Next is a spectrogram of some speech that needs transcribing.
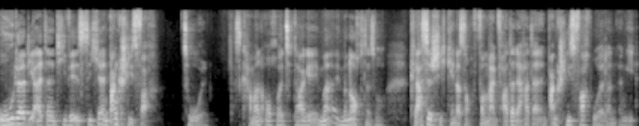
Oder die Alternative ist, sich ein Bankschließfach zu holen. Das kann man auch heutzutage immer, immer noch. Also klassisch, ich kenne das noch von meinem Vater, der hatte ein Bankschließfach, wo er dann irgendwie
